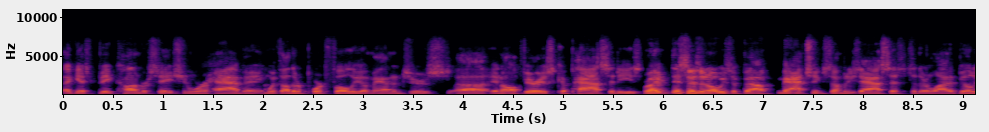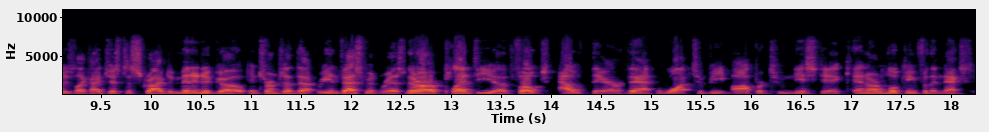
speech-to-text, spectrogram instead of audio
I guess, big conversation we're having with other portfolio managers uh, in all various capacities, right? This isn't always about matching somebody's assets to their liabilities, like I just described a minute ago in terms of that reinvestment risk there are plenty of folks out there that want to be opportunistic and are looking for the next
